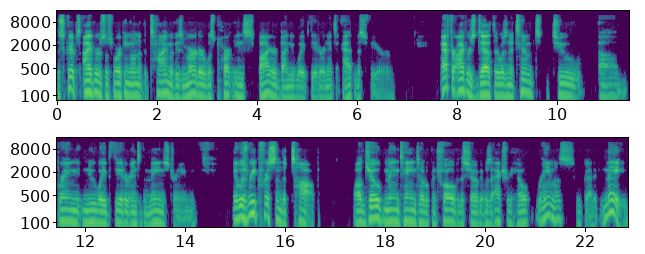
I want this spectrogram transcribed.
The scripts Ivers was working on at the time of his murder was partly inspired by New Wave Theater and its atmosphere. After Ivers' death, there was an attempt to uh, bring New Wave Theater into the mainstream. It was rechristened The Top, while Jove maintained total control over the show, it was actually Harold Ramis who got it made.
